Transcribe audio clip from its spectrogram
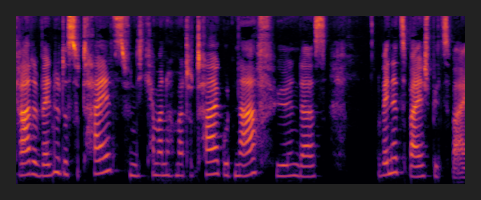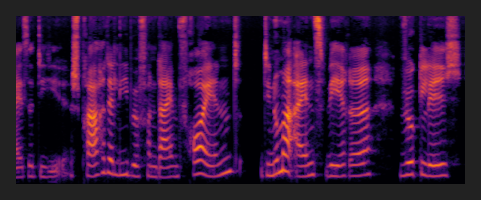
gerade wenn du das so teilst, finde ich, kann man nochmal total gut nachfühlen, dass wenn jetzt beispielsweise die Sprache der Liebe von deinem Freund die Nummer eins wäre, wirklich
